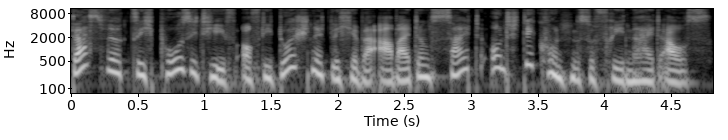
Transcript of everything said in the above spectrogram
Das wirkt sich positiv auf die durchschnittliche Bearbeitungszeit und die Kundenzufriedenheit aus.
